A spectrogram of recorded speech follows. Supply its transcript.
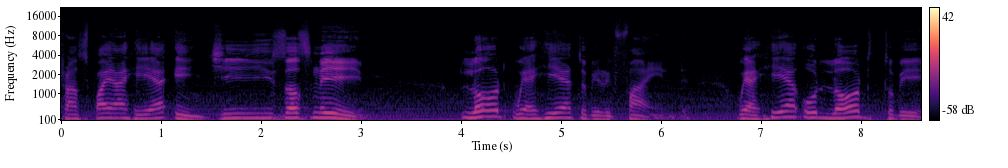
transpire here in Jesus' name. Lord, we are here to be refined. We are here, oh Lord, to be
